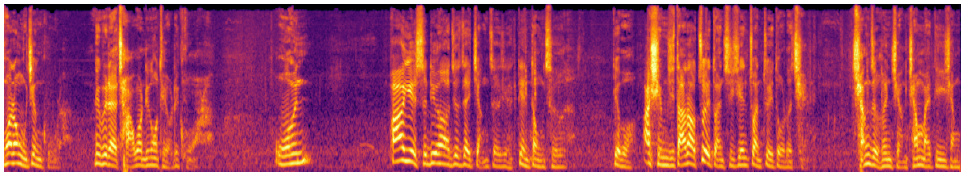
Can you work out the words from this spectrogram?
我拢有证据啦。你要来查我，你我调你看啦。我们八月十六号就在讲这些电动车了。对不？啊，是不是达到最短时间赚最多的钱？强者很强，强买第一强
